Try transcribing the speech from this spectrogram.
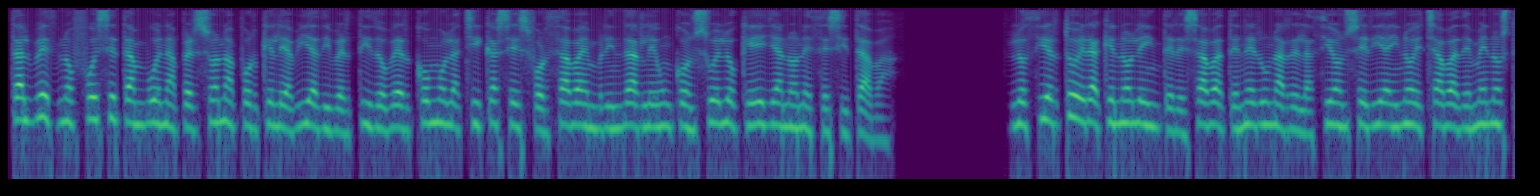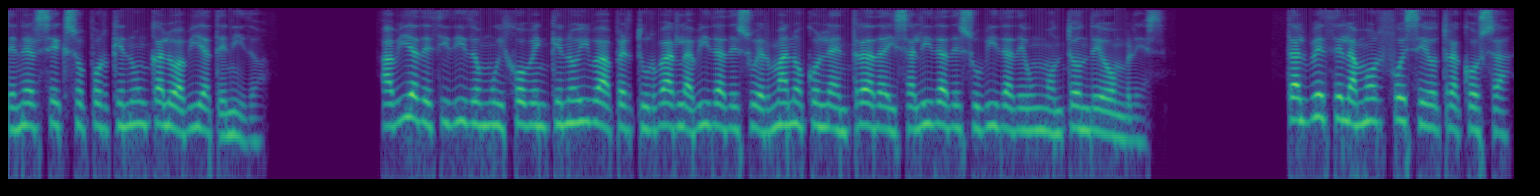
Tal vez no fuese tan buena persona porque le había divertido ver cómo la chica se esforzaba en brindarle un consuelo que ella no necesitaba. Lo cierto era que no le interesaba tener una relación seria y no echaba de menos tener sexo porque nunca lo había tenido. Había decidido muy joven que no iba a perturbar la vida de su hermano con la entrada y salida de su vida de un montón de hombres. Tal vez el amor fuese otra cosa,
